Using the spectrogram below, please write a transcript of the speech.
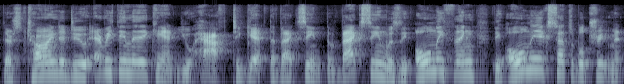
They're trying to do everything that they can. You have to get the vaccine. The vaccine was the only thing, the only acceptable treatment,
